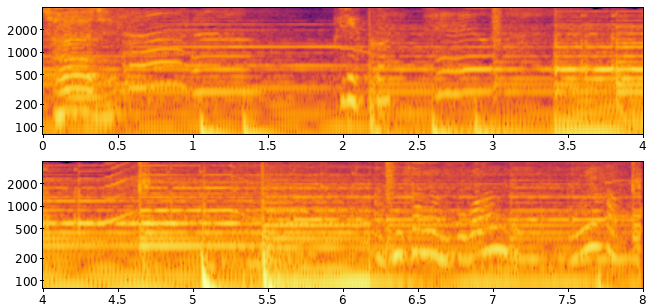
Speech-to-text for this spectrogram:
자야지. 그니까. 안 자면 뭐 하는데 뭐 해 갖고.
